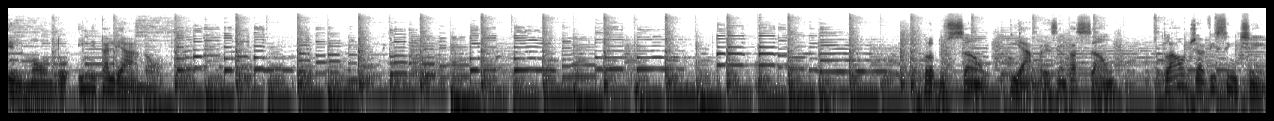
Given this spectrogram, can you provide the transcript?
Il mondo in italiano. Produção e apresentação Cláudia Vicentim.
